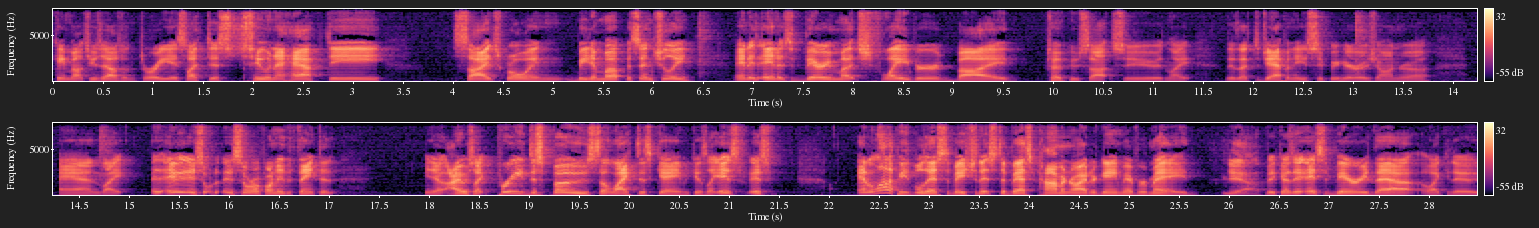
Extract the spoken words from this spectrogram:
Came out 2003. It's like this two and a half D side scrolling beat 'em up essentially, and it, and it's very much flavored by tokusatsu and like the, like the Japanese superhero genre, and like it, it's sort of, it's sort of funny to think that you know I was like predisposed to like this game because like it's it's in a lot of people's estimation it's the best Kamen Rider game ever made. Yeah, because it, it's very that like you know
